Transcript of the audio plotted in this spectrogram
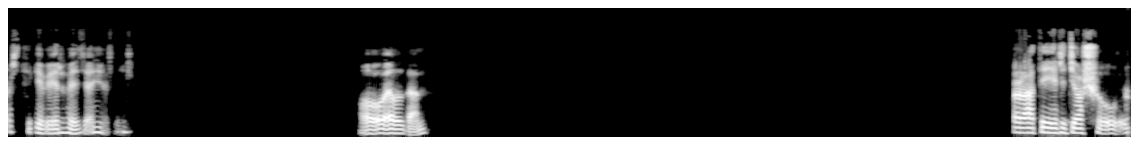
পাশ থেকে বের হয়ে কি ও ওয়েল ডান রাতের যশোর।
